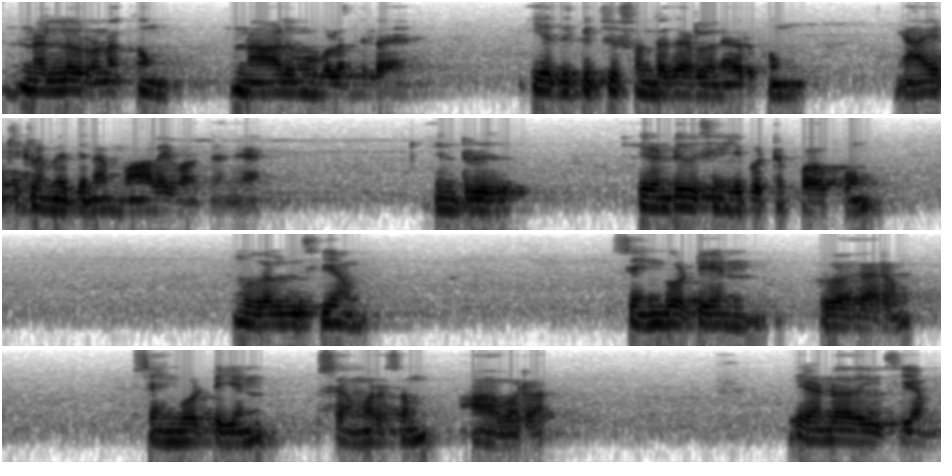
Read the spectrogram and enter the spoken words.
நல்ல ஒரு வணக்கம். நாளும் வளர்ந்துல எதுக்குச்சு சொந்தக்காரர்கள் அனைவருக்கும் ஞாயிற்றுக்கிழமை தினம் மாலை வணக்கங்க. இன்று இரண்டு விஷயங்களை பற்றி பார்ப்போம். முதல் விஷயம் செங்கோட்டையன் விவகாரம். செங்கோட்டையன் சமரசம் ஆவரா? இரண்டாவது விஷயம்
